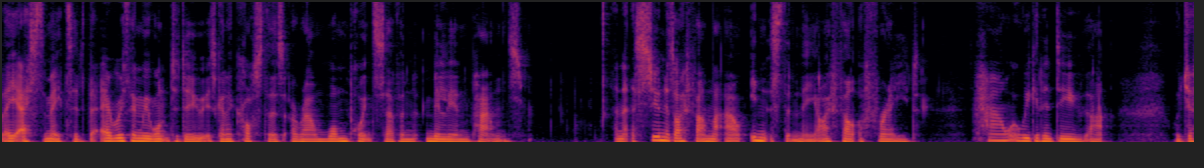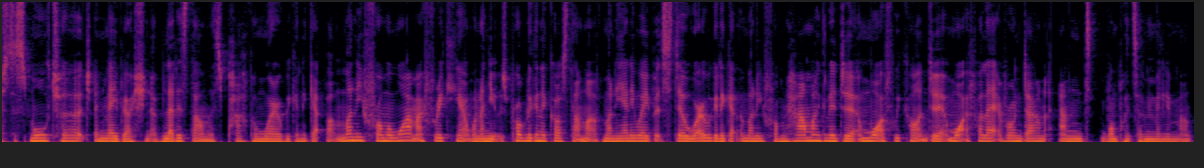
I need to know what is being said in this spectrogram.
They estimated that everything we want to do is going to cost us around 1.7 million pounds. And as soon as I found that out, instantly I felt afraid. How are we going to do that? We're just a small church, and maybe I shouldn't have led us down this path. And where are we going to get that money from? And why am I freaking out when I knew it was probably going to cost that amount of money anyway? But still, where are we going to get the money from? And how am I going to do it? And what if we can't do it? And what if I let everyone down? And 1.7 million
